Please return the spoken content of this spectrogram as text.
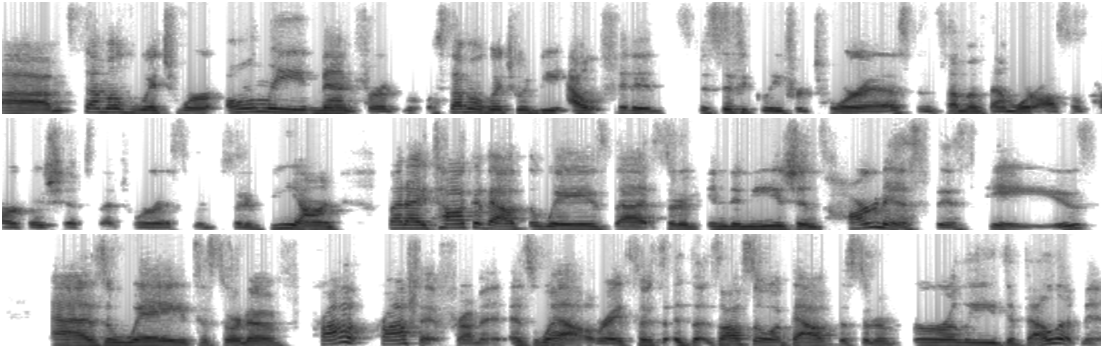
um, some of which were only meant for, some of which would be outfitted specifically for tourists, and some of them were also cargo ships that tourists would sort of be on. But I talk about the ways that sort of Indonesians harness this gaze as a way to sort of pro- profit from it as well, right? So it's, it's also about the sort of early development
